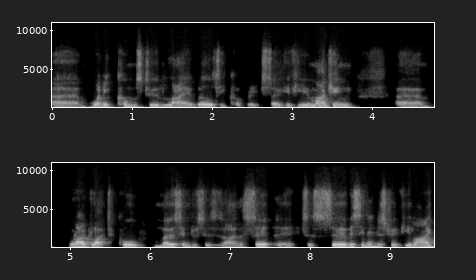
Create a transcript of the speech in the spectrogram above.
um, when it comes to liability coverage. So if you imagine um, what I'd like to call most industries is either ser- uh, it's a servicing industry, if you like,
